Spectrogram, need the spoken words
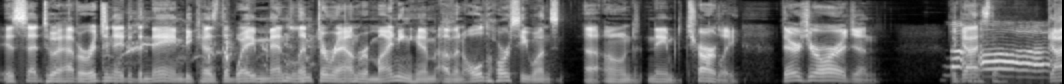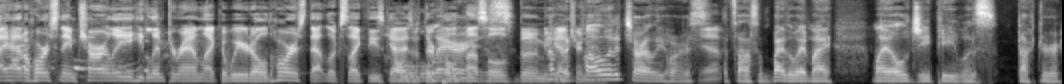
is said to have originated the name because the way men limped around, reminding him of an old horse he once uh, owned named Charlie. There's your origin. The guy, Oh, guy had a horse named Charlie. He limped around like a weird old horse. That looks like these guys with their pulled muscles. Boom, you I'm got your call name. it a Charlie horse. Yep. That's awesome. By the way, my my old GP was Dr.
